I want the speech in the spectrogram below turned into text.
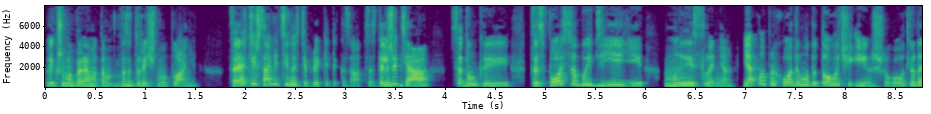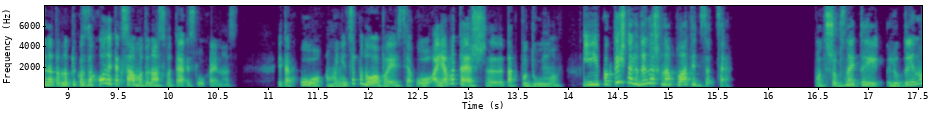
якщо ми беремо там в езотеричному плані. Це ті ж самі цінності, про які ти казав. Це стиль життя, це думки, це способи дії, мислення, як ми приходимо до того чи іншого. От людина там, наприклад, заходить так само до нас в етер і слухає нас. І так, о, а мені це подобається, о, а я би теж е, так подумав. І фактично людина ж вона платить за це. От щоб знайти людину,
